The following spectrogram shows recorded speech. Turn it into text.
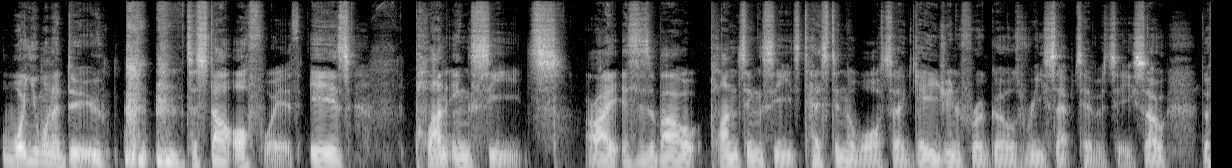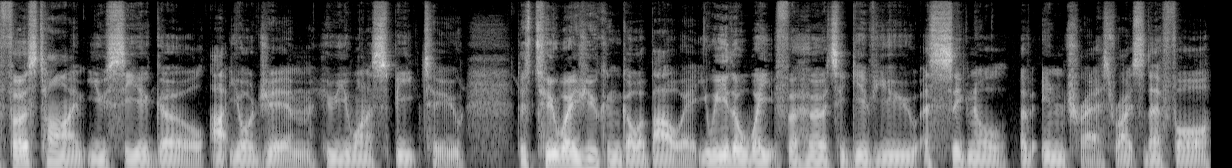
What you wanna do to start off with is planting seeds. All right, this is about planting seeds, testing the water, gauging for a girl's receptivity. So, the first time you see a girl at your gym who you want to speak to, there's two ways you can go about it. You either wait for her to give you a signal of interest, right? So therefore,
